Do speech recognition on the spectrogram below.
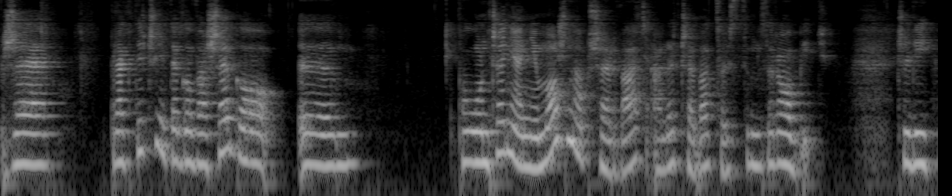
że praktycznie tego waszego ym, połączenia nie można przerwać, ale trzeba coś z tym zrobić. Czyli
